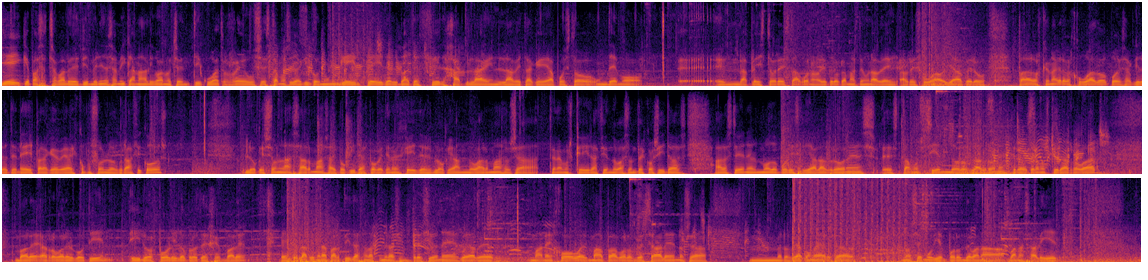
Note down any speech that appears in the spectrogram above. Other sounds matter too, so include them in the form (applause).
Yay, ¿qué pasa chavales? Bienvenidos a mi canal Iván84 Reus. Estamos hoy aquí con un gameplay del Battlefield Hardline La beta que ha puesto un demo eh, en la Play Store. Está Bueno, yo creo que más de una habréis, habréis jugado ya Pero para los que no habéis jugado, pues aquí lo tenéis Para que veáis cómo son los gráficos lo que son las armas, hay poquitas porque tienes que ir desbloqueando armas, o sea, tenemos que ir haciendo bastantes cositas. Ahora estoy en el modo policía, ladrones, estamos siendo los ladrones, creo, tenemos que ir a robar, ¿vale? A robar el botín y los polis lo protegen, ¿vale? Esta es la primera partida, son las primeras impresiones, voy a ver manejo, el mapa, por donde salen, o sea, mm, me los voy a comer, o sea, no sé muy bien por dónde van a, van a salir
